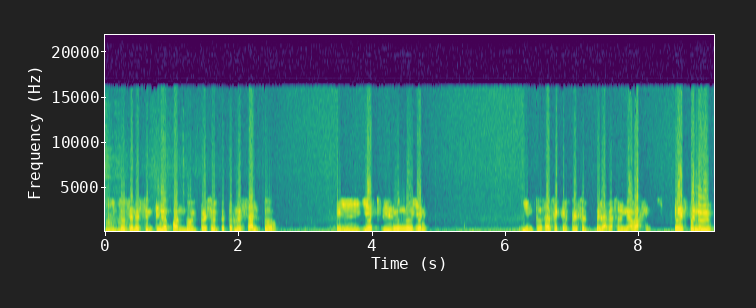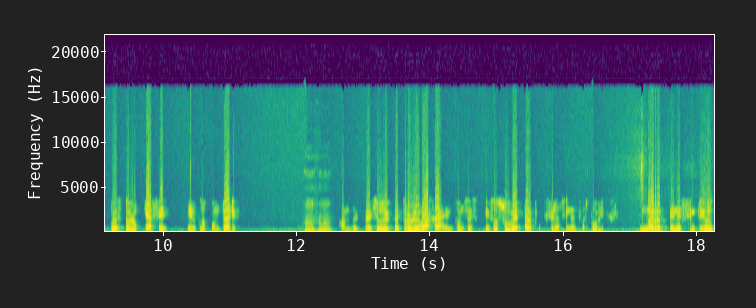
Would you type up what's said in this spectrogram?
Entonces, en ese sentido, cuando el precio del petróleo es alto, el IEPS disminuye y entonces hace que el precio de la gasolina baje. Este nuevo impuesto lo que hace es lo contrario. Cuando el precio del petróleo baja, entonces eso sube para proteger las finanzas públicas. No en ese sentido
